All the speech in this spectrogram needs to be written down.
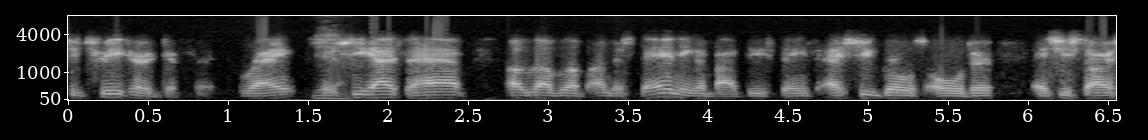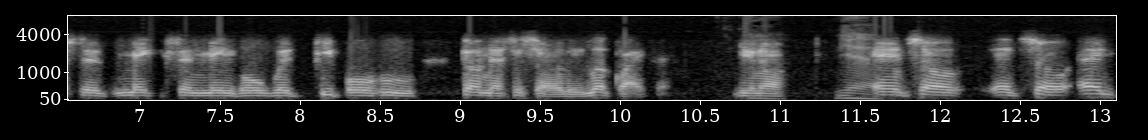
to treat her different, right? Yeah. So she has to have a level of understanding about these things as she grows older and she starts to mix and mingle with people who don't necessarily look like her, you know. Yeah. And so and so and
